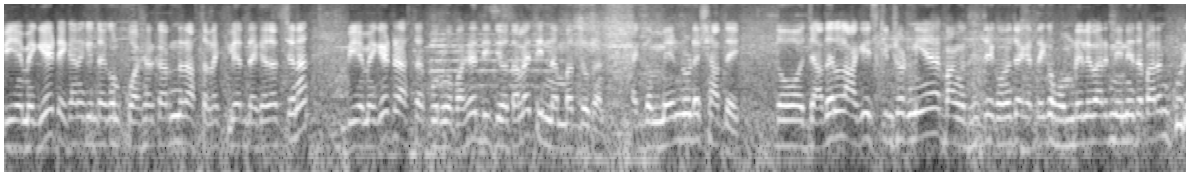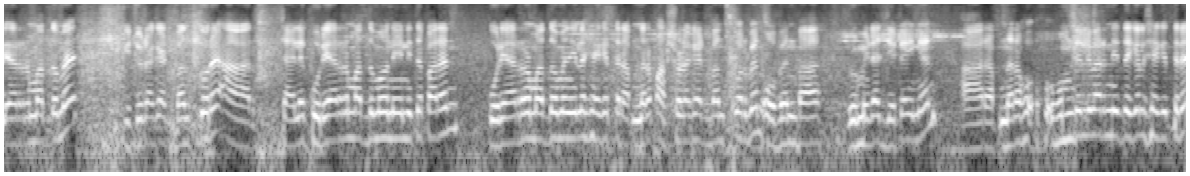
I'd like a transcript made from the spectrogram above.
বিএমএ গেট এখানে কিন্তু এখন কুয়াশার কারণে রাস্তাটা ক্লিয়ার দেখা যাচ্ছে না। বিএমএ গেট রাস্তার পূর্ব পাশে, দ্বিতীয় তলায় তিন নাম্বার দোকান, একদম মেন রোডের সাথেই। তো যাদের লাগে স্ক্রিনশট নিয়ে বাংলাদেশের যে কোনো জায়গা থেকে হোম ডেলিভারি নিয়ে নিতে পারেন কুরিয়ারের মাধ্যমে, কিছু টাকা অ্যাডভান্স করে, আর চাইলে কুরিয়ারের মাধ্যমেও নিয়ে নিতে পারেন। কুরিয়ারের মাধ্যমে নিলে সেক্ষেত্রে আপনারা পাঁচশো টাকা অ্যাডভান্স করবেন ওভেন বা রুমিটার যেটাই নেন। আর আপনারা হোম ডেলিভারি নিতে গেলে সেক্ষেত্রে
